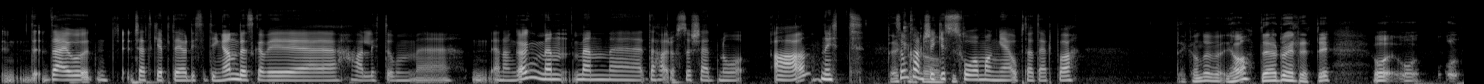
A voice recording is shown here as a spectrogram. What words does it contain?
Det er jo ChatGPT og disse tingene, det skal vi eh, ha litt om en annen gang. Men, men det har også skjedd noe annet nytt, som kanskje ikke så mange er oppdatert på. Det kan det, ja, det er du helt rett i. Og, og, og,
